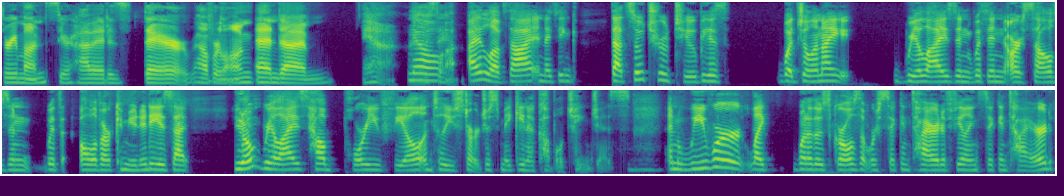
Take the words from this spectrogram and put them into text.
three months, your habit is there, however Mhm. long. And um, yeah. No, understand. I love that. And I think that's so true too, because what Jill and I realize and within ourselves and with all of our community is that you don't realize how poor you feel until you start just making a couple changes. And we were like one of those girls that were sick and tired of feeling sick and tired.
